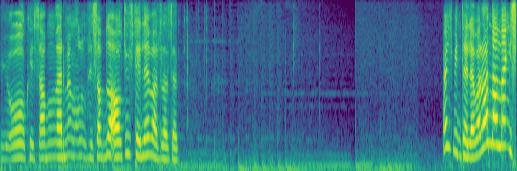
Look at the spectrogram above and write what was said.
Yok hesabımı vermem oğlum. Hesapta 600 TL var zaten. Kaç bin TL var? Vandal'dan git.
